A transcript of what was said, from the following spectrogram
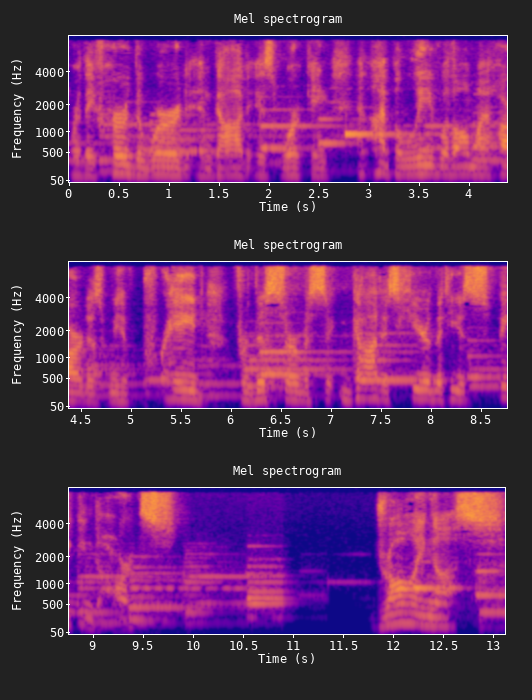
where they've heard the word and God is working. And I believe with all my heart as we have prayed for this service that God is here, that He is speaking to hearts, drawing us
